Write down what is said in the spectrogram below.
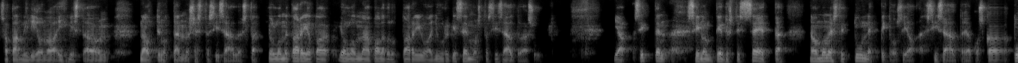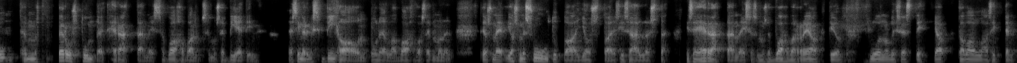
100 miljoonaa ihmistä on nauttinut tämmöisestä sisällöstä, jolloin, me tarjota, jolloin nämä palvelut tarjoaa juurikin semmoista sisältöä sulle. Ja sitten siinä on tietysti se, että nämä on monesti tunnepitoisia sisältöjä, koska tu, mm. perustunteet herättää meissä vahvan semmoisen vietin Esimerkiksi viha on todella vahva semmoinen, että jos me, jos me suututaan jostain sisällöstä, niin se herättää meissä semmoisen vahvan reaktion luonnollisesti, ja tavallaan sitten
